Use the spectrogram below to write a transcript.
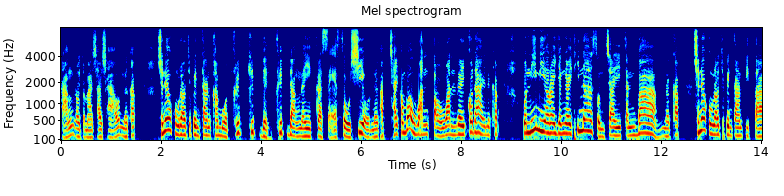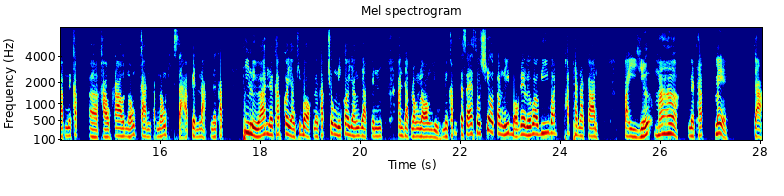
ครั้งเราจะมาเช้าๆนะครับช anel ของเราจะเป็นการขมวดคลิปคลิปเด่นคลิปดังในกระแสโซเชียลนะครับ ใช้คำว่าวันต่อวันเลยก็ได้นะครับ วันนี้มีอะไรยังไงที่น่าสนใจกันบ้างนะครับช anel ของเราจะเป็นการติดตามนะครับเอ่อข่าวคราวน้องกันกับน้องทิสาเป็นหลักนะครับ ที่เหลือนะครับก็อย่างที่บอกนะครับช่วงนี้ก็ยังอยากเป็นอันดับรองๆอยู่นะครับกระแสโซเชียลตอนนี้บอกได้เลยว่าวิวัฒน์พัฒนาการไปเยอะมากนะครับแม่จาก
